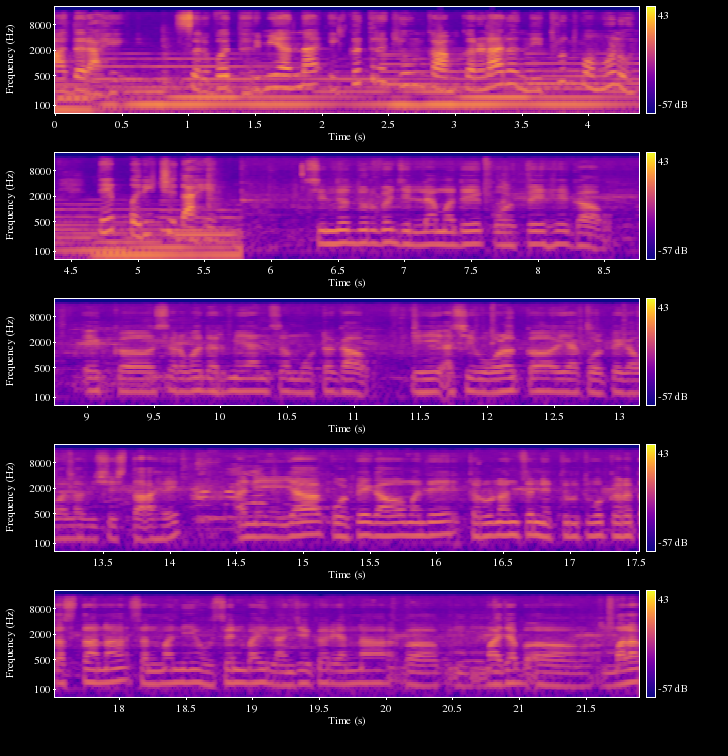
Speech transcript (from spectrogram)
आदर आहे. सर्व धर्मियांना एकत्र घेऊन काम करणारं नेतृत्व म्हणून ते परिचित आहेत. सिंधुदुर्ग जिल्ह्यामध्ये कोळपे हे गाव एक सर्व धर्मियांचं मोठं गाव ही अशी ओळख या कोळपे गावाला विशेषतः आहे. आणि या कोळपे गावामध्ये तरुणांचं नेतृत्व करत असताना सन्माननीय हुसेनबाई लांजेकर यांना माझ्या मला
